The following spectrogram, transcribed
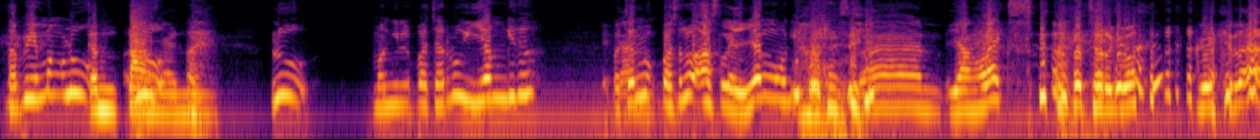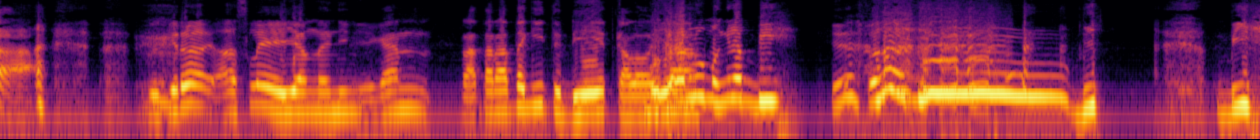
Tapi emang lu Kentang, lu, anjing. lu manggil pacar lu yang gitu? Ya pacar kan? lu pas lu asli yang gimana sih? Kan, yang Lex pacar gua. gue kira gue kira asli yang anjing. Iya kan rata-rata gitu dit. Kalau yang lu manggilnya bih. Ya. Aduh, bi bih.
